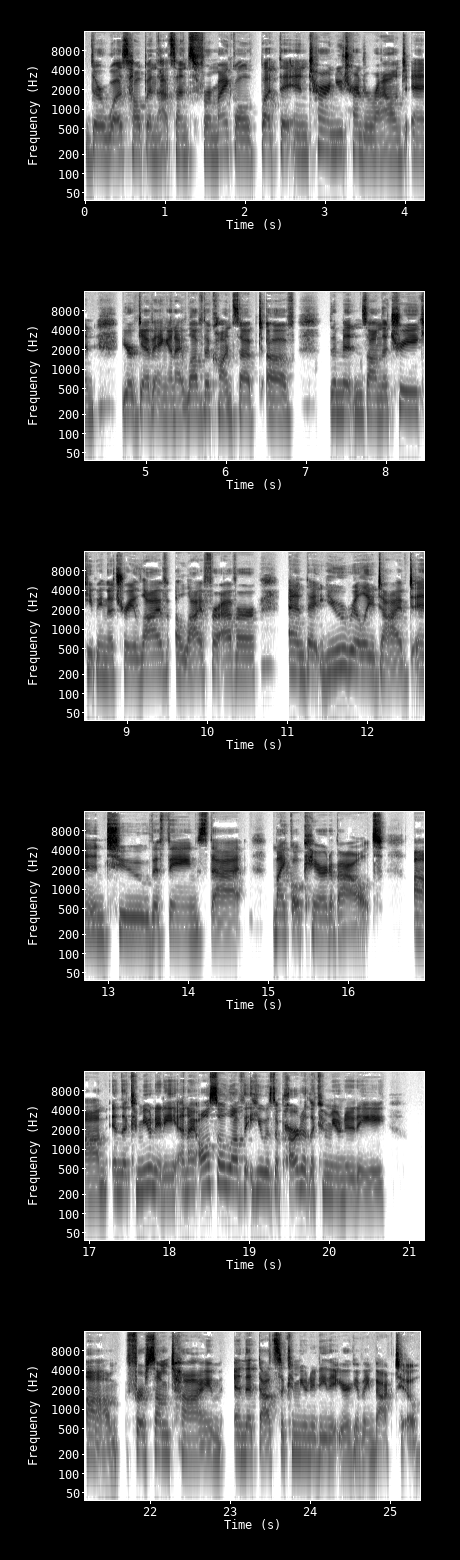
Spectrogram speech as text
there was help in that sense for Michael, but that in turn you turned around and you're giving. And I love the concept of the mittens on the tree, keeping the tree alive, alive forever, and that you really dived into the things that Michael cared about um, in the community. And I also love that he was a part of the community um, for some time, and that that's the community that you're giving back to.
